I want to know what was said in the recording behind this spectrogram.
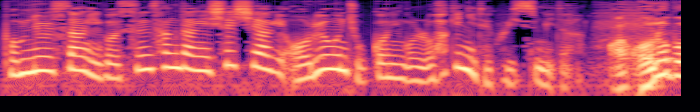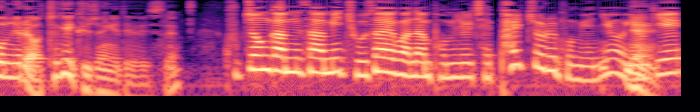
법률상 이것은 상당히 실시하기 어려운 조건인 걸로 확인이 되고 있습니다. 아, 어느 법률에 어떻게 규정이 되어 있어요? 국정감사 및 조사에 관한 법률 제8조를 보면요. 네. 여기에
